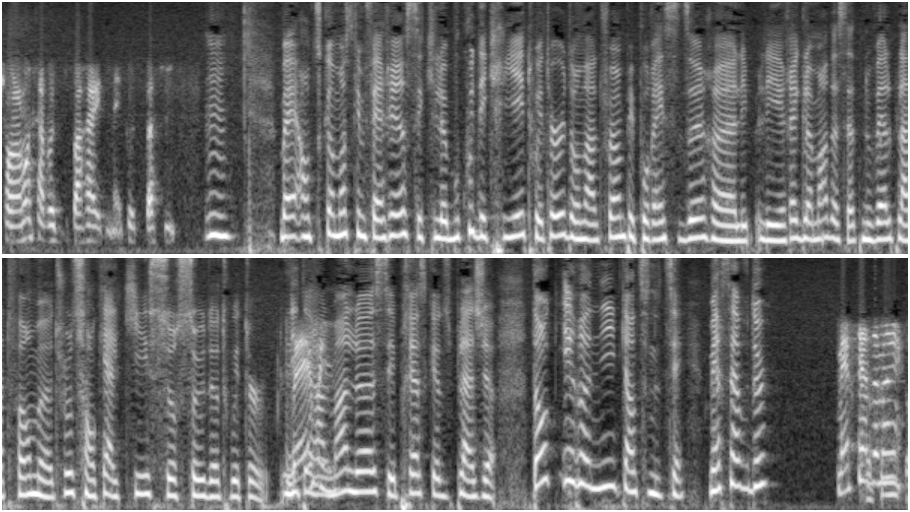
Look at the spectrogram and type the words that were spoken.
Probablement que ça va disparaître, mais écoute, ça suit. Hmm. Ben, en tout cas, moi, ce qui me fait rire, c'est qu'il a beaucoup décrié Twitter, Donald Trump, et pour ainsi dire, euh, les, les, règlements de cette nouvelle plateforme euh, Truth sont calqués sur ceux de Twitter. Ben Littéralement, là, c'est presque du plagiat. Donc, ironie quand tu nous tiens. Merci à vous deux. Merci à demain. Merci,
